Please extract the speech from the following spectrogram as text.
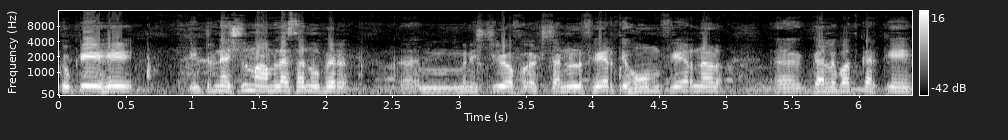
ਕਿਉਂਕਿ ਇਹ ਇੰਟਰਨੈਸ਼ਨਲ ਮਾਮਲਾ ਹੈ, ਸਾਨੂੰ ਫਿਰ ਮਿਨਿਸਟਰੀ ਆਫ ਐਕਸਟਰਨਲ ਅਫੇਅਰ ਤੇ ਹੋਮ ਅਫੇਅਰ ਨਾਲ ਗੱਲਬਾਤ ਕਰਕੇ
